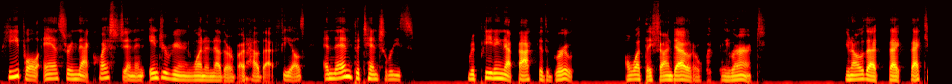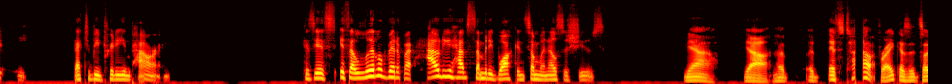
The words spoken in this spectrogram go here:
people answering that question and interviewing one another about how that feels and then potentially repeating that back to the group on what they found out or what they learned. You know that that that could be that could be pretty empowering. Because it's it's a little bit about how do you have somebody walk in someone else's shoes yeah yeah uh, it's tough right? Because it's a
